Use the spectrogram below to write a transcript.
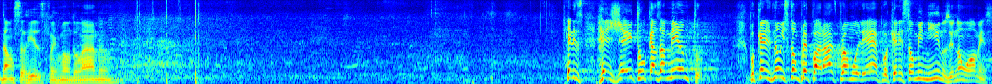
Dá um sorriso para o irmão do lado. Eles rejeitam o casamento, porque eles não estão preparados para a mulher, porque eles são meninos e não homens.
